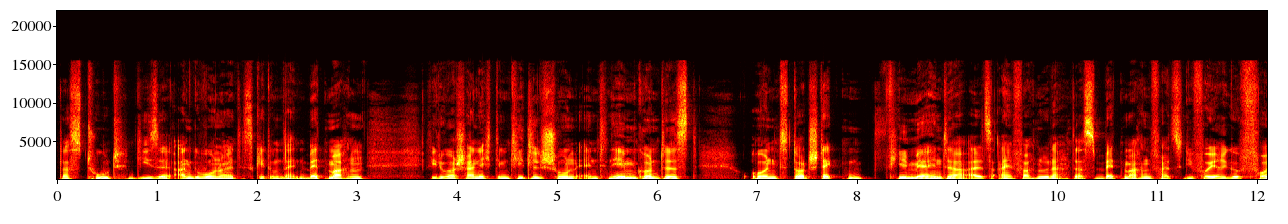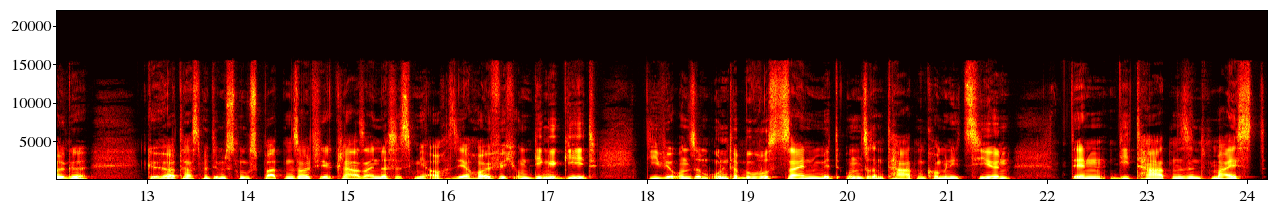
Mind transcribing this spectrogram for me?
das tut, diese Angewohnheit. Es geht um dein Bett machen, wie du wahrscheinlich dem Titel schon entnehmen konntest. Und dort steckt viel mehr hinter als einfach nur das Bett machen. Falls du die vorherige Folge gehört hast mit dem Snooze-Button, sollte dir klar sein, dass es mir auch sehr häufig um Dinge geht, die wir unserem Unterbewusstsein mit unseren Taten kommunizieren. Denn die Taten sind meist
